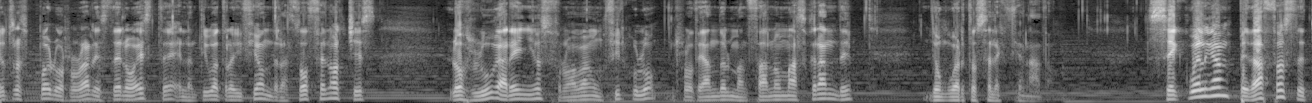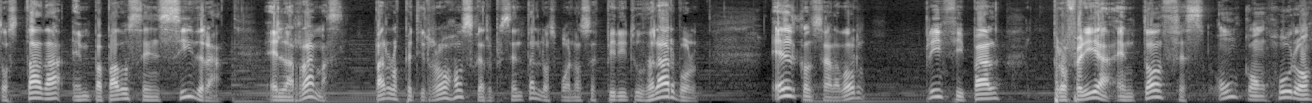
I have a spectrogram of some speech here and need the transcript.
otros pueblos rurales del oeste, en la antigua tradición de las doce noches, los lugareños formaban un círculo rodeando el manzano más grande de un huerto seleccionado. Se cuelgan pedazos de tostada empapados en sidra en las ramas para los petirrojos que representan los buenos espíritus del árbol. El consagrador principal profería entonces un conjuro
